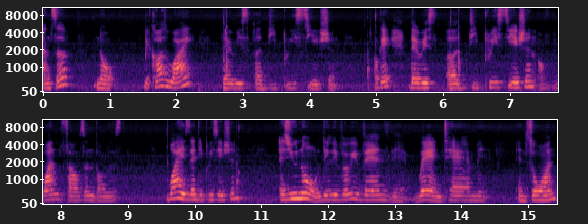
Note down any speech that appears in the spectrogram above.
Answer, no. Because why? There is a depreciation. Okay, there is a depreciation of $1,000. Why is there depreciation? As you know, delivery vans, they have wear and tear and so on.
